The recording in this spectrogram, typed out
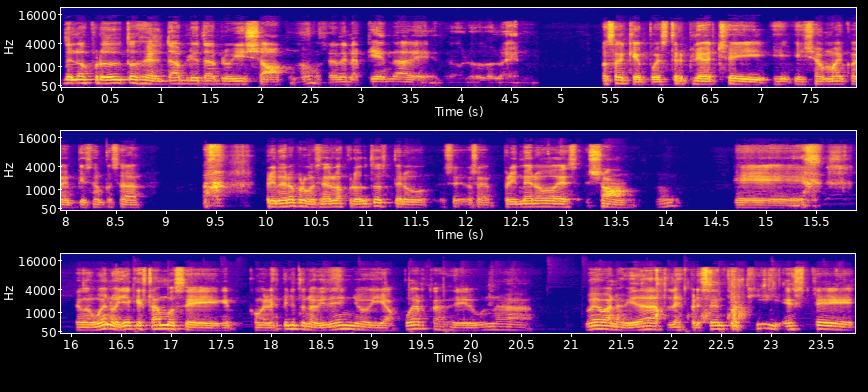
de, los productos del WWE Shop, ¿no? o sea, de la tienda de, WWE. Pasa que pues Triple H y, y, y Shawn Michaels empiezan pues a, a primero promocionar los productos, pero, o sea, primero es Shawn, ¿no? Eh, pero bueno, ya que estamos eh, con el espíritu navideño y a puertas de una nueva Navidad, les presento aquí este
